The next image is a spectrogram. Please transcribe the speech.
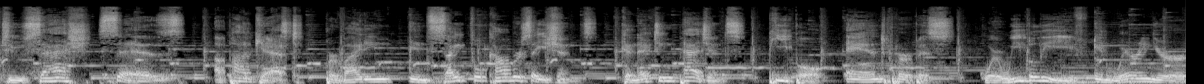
to Sash Says, a podcast providing insightful conversations, connecting pageants, people, and purpose, where we believe in wearing your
